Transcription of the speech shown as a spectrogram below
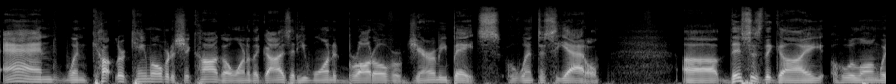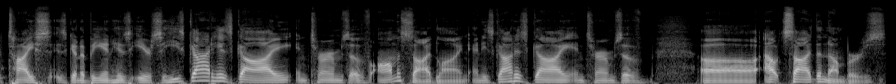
And when Cutler came over to Chicago, one of the guys that he wanted brought over, Jeremy Bates, who went to Seattle. Uh, this is the guy who, along with Tice, is going to be in his ear. So he's got his guy in terms of on the sideline, and he's got his guy in terms of uh, outside the numbers.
